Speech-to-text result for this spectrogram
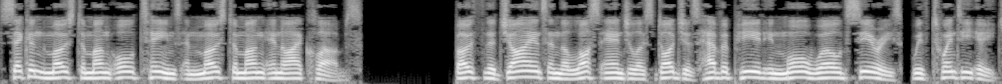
second most among all teams and most among NL clubs. Both the Giants and the Los Angeles Dodgers have appeared in more World Series, with 20 each.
